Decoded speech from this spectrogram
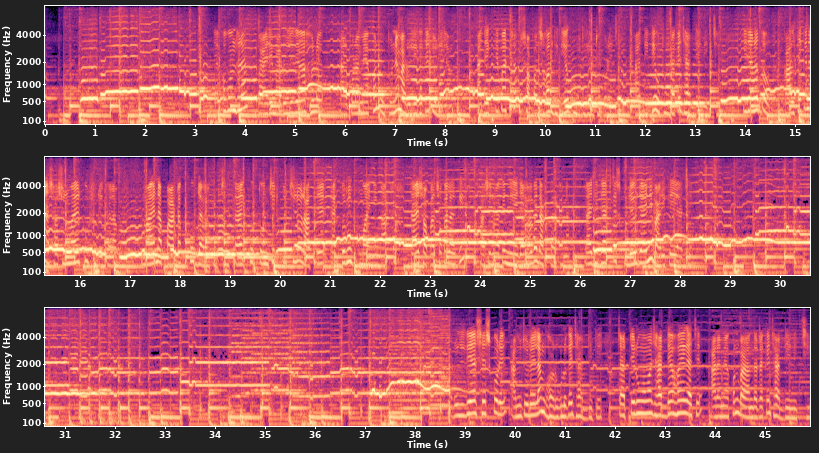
খুব শরীর খারাপ। মায়ের না পাটা খুব জ্বালা করছে, তাই খুব তঞ্চিট করছিল, রাতে একদমই ঘুমায়নি মা। তাই সকাল সকাল আর কি শাশুড়ি মাকে নিয়ে যাওয়া হবে ডাক্তারখানা। তাই দিদি আজকে স্কুলেও যায়নি, বাড়িতেই আছে। দেওয়া শেষ করে আমি চলে এলাম ঘরগুলোকে ঝাড় দিতে। চারটে রুম আমার ঝাড় দেওয়া হয়ে গেছে আর আমি এখন বারান্দাটাকে ঝাড় দিয়ে নিচ্ছি।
